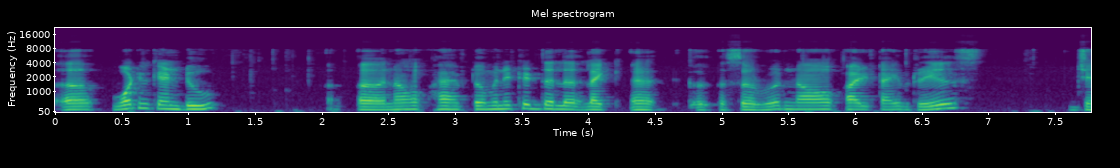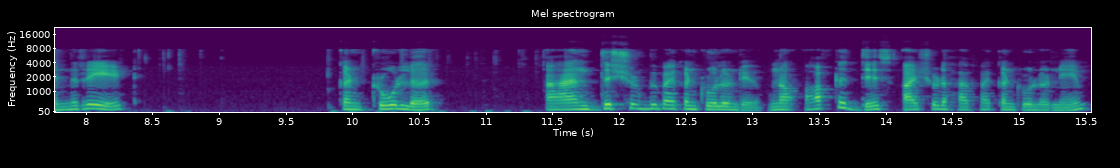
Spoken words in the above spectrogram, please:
uh, what you can do uh, now I have terminated the like uh, server. Now I'll type rails generate controller and this should be my controller name. Now after this I should have my controller name.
